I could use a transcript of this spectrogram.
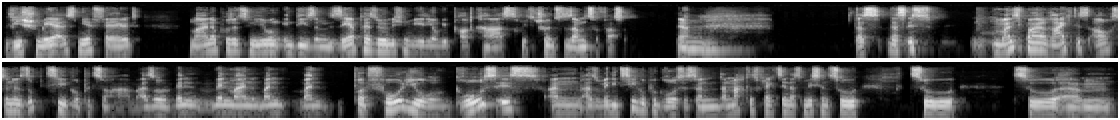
wie schwer es mir fällt, meine Positionierung in diesem sehr persönlichen Medium wie Podcast richtig schön zusammenzufassen. Ja. Mhm. Das, das ist, manchmal reicht es auch, so eine Subzielgruppe zu haben. Also wenn, wenn mein, mein, mein Portfolio groß ist, an, also wenn die Zielgruppe groß ist, dann, dann macht es vielleicht Sinn, das ein bisschen zu, zu zu, ähm,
